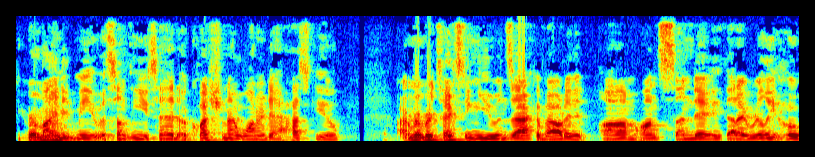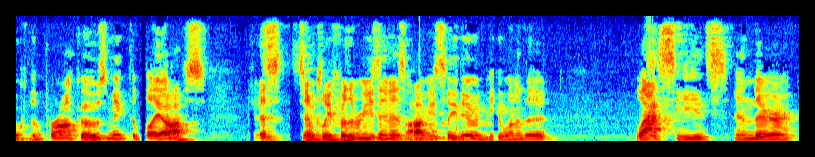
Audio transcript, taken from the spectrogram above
You reminded me with something you said, a question I wanted to ask you. I remember texting you and Zach about it um, on Sunday that I really hope the Broncos make the playoffs, just simply for the reason is obviously they would be one of the last seeds and their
